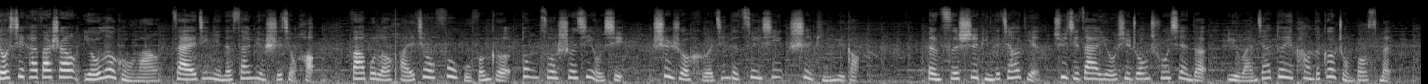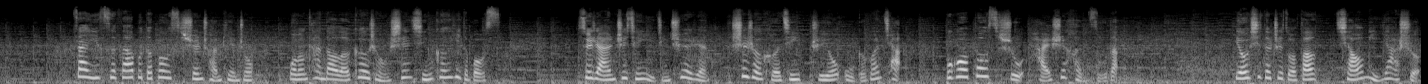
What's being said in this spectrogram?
游戏开发商游乐拱狼在今年的三月十九号发布了怀旧复古风格动作射击游戏《炽热合金》的最新视频预告。本次视频的焦点聚集在游戏中出现的与玩家对抗的各种 BOSS 们。在一次发布的 BOSS 宣传片中，我们看到了各种身形各异的 BOSS。虽然之前已经确认炽热合金只有五个关卡，不过 BOSS 数还是很足的。游戏的制作方乔米亚社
